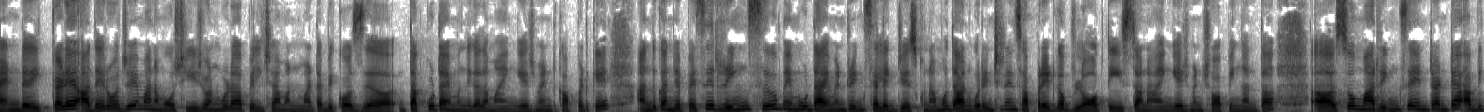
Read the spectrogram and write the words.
అండ్ ఇక్కడే అదే రోజే మనము షీజోన్ కూడా పిలిచామన్నమాట బికాజ్ uh, తక్కువ టైం ఉంది కదా మా ఎంగేజ్మెంట్కి అప్పటికే. అందుకని చెప్పేసి రింగ్స్ మేము డైమండ్ రింగ్స్ సెలెక్ట్ చేసుకున్నాము. దాని గురించి నేను సపరేట్గా వ్లాగ్ తీస్తాను ఆ ఎంగేజ్మెంట్ షాపింగ్ అంతా. సో మా రింగ్స్ ఏంటంటే అవి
